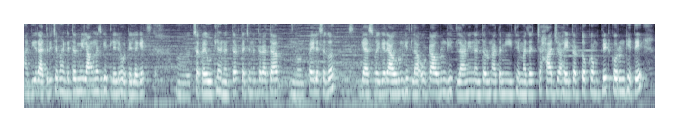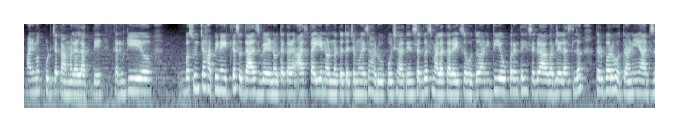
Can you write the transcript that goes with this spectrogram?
आधी रात्रीचे भांडे तर मी लावूनच घेतलेले होते लगेच सकाळी उठल्यानंतर. त्याच्यानंतर आता पहिले सगळं गॅस वगैरे आवरून घेतला ओटा आवरून घेतला आणि नंतरून आता मी इथे माझा चहा जो आहे तर तो कंप्लीट करून घेते आणि मग पुढच्या कामाला लागते. कारण की बसून चहा पिण्या इतका सुद्धा आज वेळ नव्हता कारण आज ताई येणार नव्हतं त्याच्यामुळे झाडू पोछा ते सगळंच मला करायचं होतं आणि ती येऊपर्यंत हे सगळं आवरलेलं असलं तर बरं होतं. आणि आज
